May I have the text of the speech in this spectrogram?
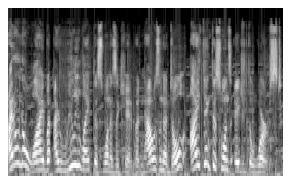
I don't know why, but I really liked this one as a kid, but now as an adult, I think this one's aged the worst.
